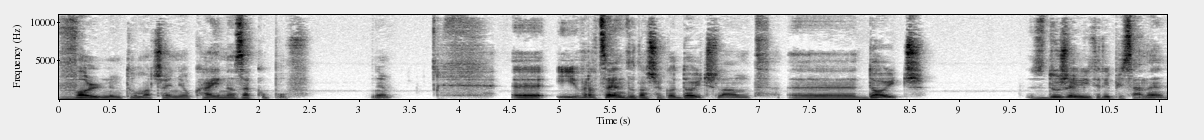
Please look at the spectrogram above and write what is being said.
w wolnym tłumaczeniu kraina zakupów. Nie? E, I wracając do naszego Deutschland, Deutsch z dużej litery pisane,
